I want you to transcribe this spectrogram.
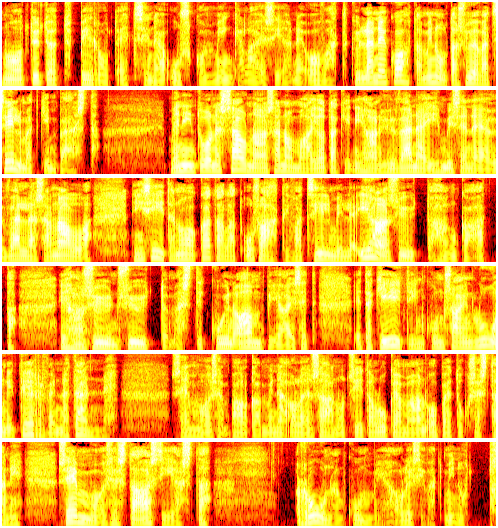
Nuo tytöt pirut et sinä uskon minkälaisia ne ovat. Kyllä ne kohta minulta syövät silmätkin päästä. Menin tuonne saunaan sanomaan jotakin ihan hyvänä ihmisenä ja hyvällä sanalla, niin siitä nuo katalat usahtivat silmille ihan syyttä hankaatta, ihan syyn syyttömästi kuin ampiaiset, että kiitin kun sain luuni tervennä tänne. Semmoisen palkan minä olen saanut siitä lukemaan opetuksestani, semmoisesta asiasta. Ruunan kummia olisivat minutta.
